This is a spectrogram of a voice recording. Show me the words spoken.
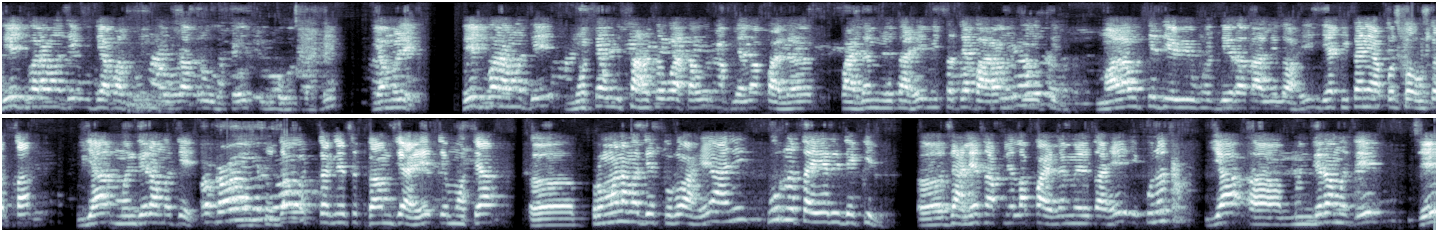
देशभरामध्ये उद्यापासून नवरात्र उत्सव सुरू होत आहे. यामुळे देशभरामध्ये मोठ्या उत्साहाचं वातावरण आपल्याला पाहायला पाहायला मिळत आहे. मी सध्या बारामती येथील देवी मंदिरात आलेलो आहे. या ठिकाणी आपण पाहू शकता या मंदिरामध्ये सजावट करण्याचं काम जे आहे ते मोठ्या प्रमाणामध्ये सुरू आहे आणि पूर्ण तयारी देखील झाल्याचं आपल्याला पाहायला मिळत आहे. एकूणच या मंदिरामध्ये जे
